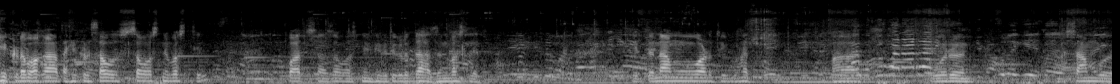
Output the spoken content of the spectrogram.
इकडं बघा आता इकडं सव सवासने बसतील. पाच सहा सवासने तिकडे तिकडे दहा जण बसलेत. इथं नामू वाढतोय भात भात वरण सांबर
